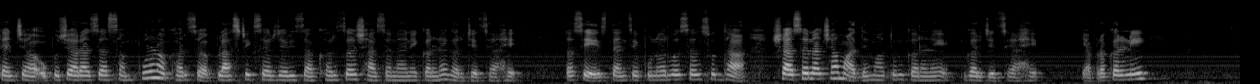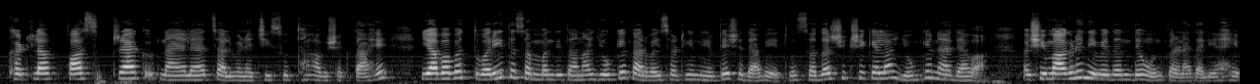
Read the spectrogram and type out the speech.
त्यांच्या उपचाराचा संपूर्ण खर्च प्लास्टिक सर्जरीचा खर्च शासनाने करणे गरजेचे आहे. तसेच त्यांचे पुनर्वसनसुद्धा शासनाच्या माध्यमातून करणे गरजेचे आहे. या प्रकरणी खटला फास्ट ट्रॅक न्यायालयात चालविण्याची सुद्धा आवश्यकता आहे. याबाबत त्वरित संबंधितांना योग्य कारवाईसाठी निर्देश द्यावेत व सदर शिक्षिकेला योग्य न्याय द्यावा अशी मागणी निवेदन देऊन करण्यात आली आहे.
